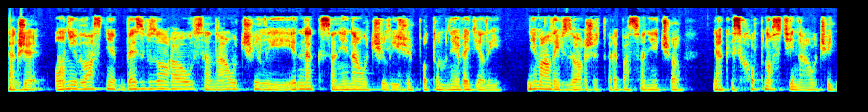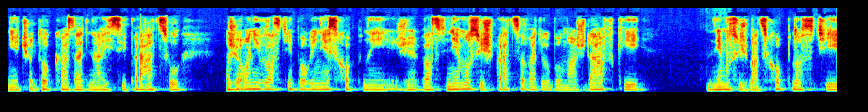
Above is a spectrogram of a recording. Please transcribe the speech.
Takže oni vlastne bez vzorov sa naučili, jednak sa nenaučili, že potom nevedeli, nemali vzor, že treba sa niečo, nejaké schopnosti naučiť, niečo dokázať, nájsť si prácu. Takže oni vlastne boli neschopní, že vlastne nemusíš pracovať, lebo máš dávky, nemusíš mať schopnosti.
